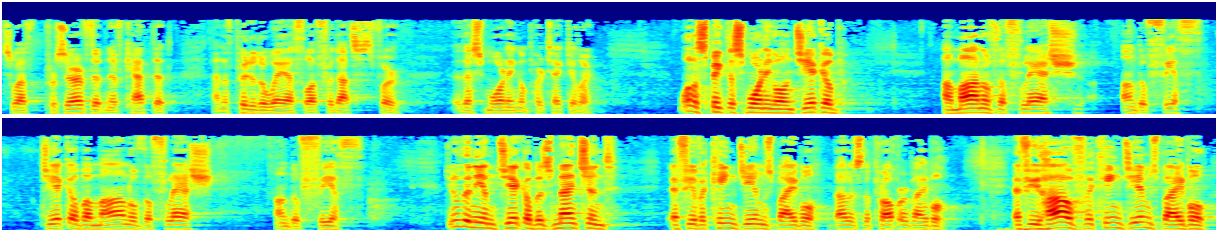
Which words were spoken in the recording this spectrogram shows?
So I've preserved it and I've kept it and I've put it away. I thought for that's for this morning in particular. I want to speak this morning on Jacob, a man of the flesh and of faith. Jacob, a man of the flesh and of faith. Do you know the name Jacob is mentioned if you have a King James Bible? That is the proper Bible. If you have the King James Bible,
